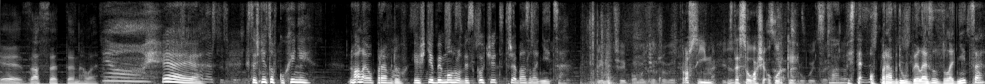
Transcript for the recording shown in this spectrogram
Je, zase tenhle. Je, je. Chceš něco v kuchyni? No ale opravdu, ještě by mohl vyskočit třeba z lednice. Prosím, zde jsou vaše okurky. Vy jste opravdu vylezl z lednice?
